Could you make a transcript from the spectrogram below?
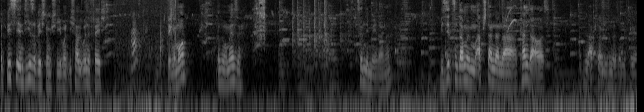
ein bisschen in diese Richtung schieben und ich halt ohne fest. Was? Ich denke mal. Müssen wir messen. Zentimeter, ne? Wie sieht denn da mit dem Abstand an der Kante aus? Wie viel Abstand ist denn das ungefähr?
